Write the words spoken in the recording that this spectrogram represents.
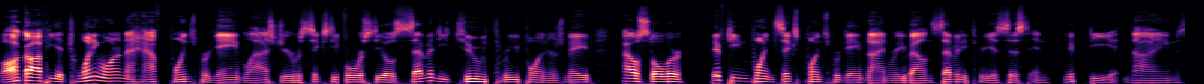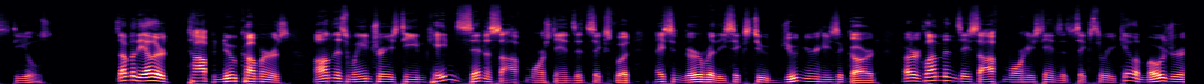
Lockoff, he had 21 and a half points per game last year with 64 steals, 72 three pointers made. Kyle Stoller, 15.6 points per game, 9 rebounds, 73 assists, and 59 steals. Some of the other top newcomers on this Wayne Trace team, Caden Sin, a sophomore, stands at 6 foot. Tyson Gerber, the 6'2 junior, he's a guard. Carter Clemens, a sophomore, he stands at 6'3. Caleb Mosier,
